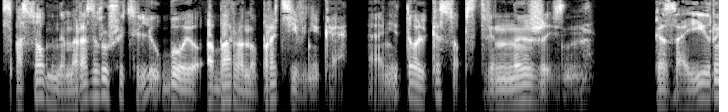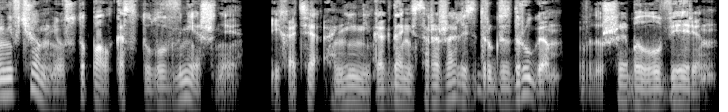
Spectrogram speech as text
способным разрушить любую оборону противника, а не только собственную жизнь. Казаир ни в чем не уступал Кастулу внешне, и хотя они никогда не сражались друг с другом, в душе был уверен,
